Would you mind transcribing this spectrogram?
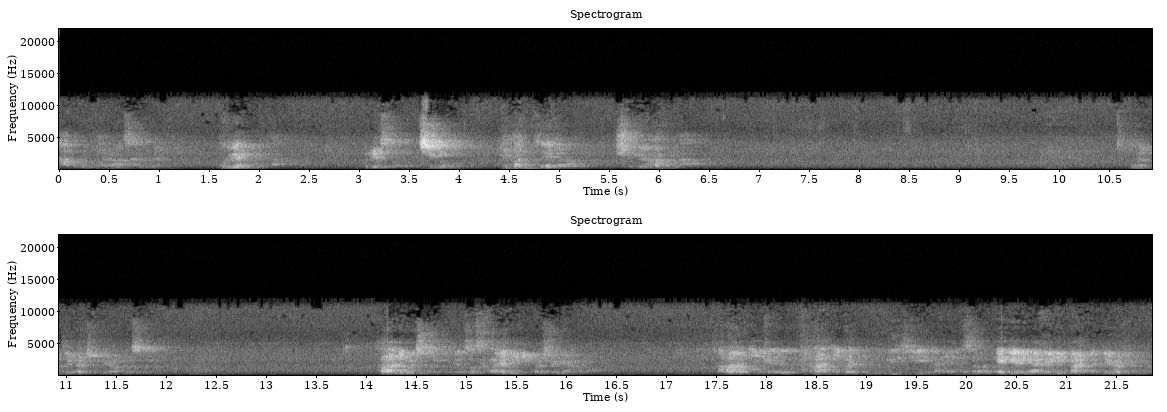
아무렇게나 살면 후회합니다. 그래서 지금 현재가 중요합니다. 현재가 중요한 것은 하나님을 섬기면서 살아야 되니까 중요하고 하나님의, 하나님을 의지하면서 해결해야 되니까 현재가 중요하고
